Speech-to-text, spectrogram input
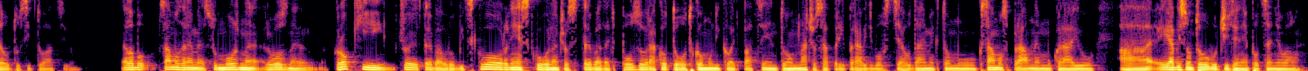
celú tú situáciu. Lebo samozrejme sú možné rôzne kroky, čo je treba urobiť skôr, neskôr, na čo si treba dať pozor, ako to odkomunikovať pacientom, na čo sa pripraviť vo vzťahu, dajme k tomu, k samozprávnemu kraju. A ja by som to určite nepodceňoval.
